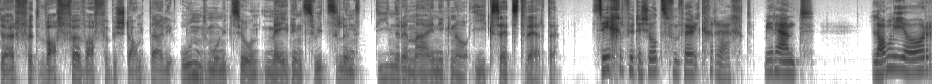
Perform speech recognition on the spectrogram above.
dürfen Waffen, Waffenbestandteile und Munition made in Switzerland deiner Meinung nach eingesetzt werden? Sicher für den Schutz des Völkerrechts. Wir haben lange Jahre.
